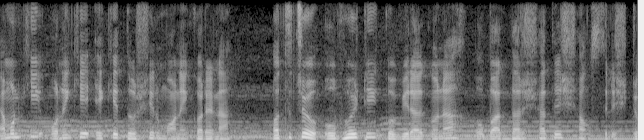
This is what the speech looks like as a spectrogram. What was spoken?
এমনকি অনেকে একে দোষের মনে করে না। অথচ উভয়টি কবিরা গোনাহ ও বান্দার সাথে সংশ্লিষ্ট।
